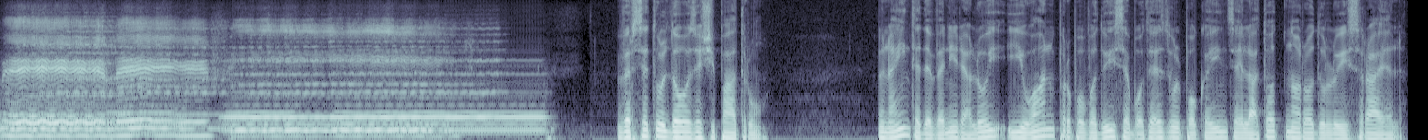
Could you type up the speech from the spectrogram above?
mele fi. Versetul 24 Înainte de venirea lui, Ioan propovăduise botezul pocăinței la tot norodul lui Israel.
